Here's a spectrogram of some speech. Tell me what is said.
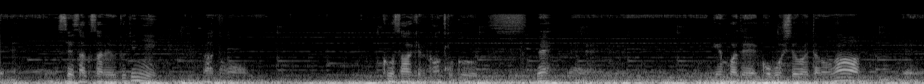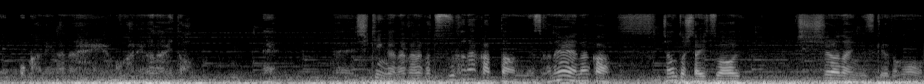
えー、制作される時に、あの黒澤明監督、ね、現場で公募しておられたのが、えー、お金がない、お金がないと。ね、えー、資金がなかなか続かなかったんですかね。なんか、ちゃんとした逸話を知らないんですけれども、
